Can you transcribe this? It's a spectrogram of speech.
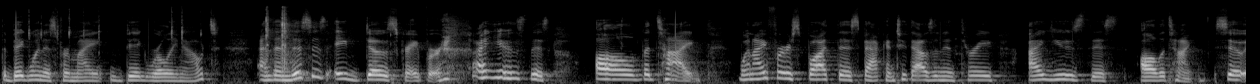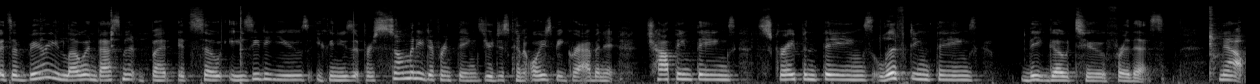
The big one is for my big rolling out. And then this is a dough scraper. I use this all the time. When I first bought this back in 2003, I used this all the time. So it's a very low investment, but it's so easy to use. You can use it for so many different things. You're just gonna always be grabbing it, chopping things, scraping things, lifting things, the go-to for this. Now,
